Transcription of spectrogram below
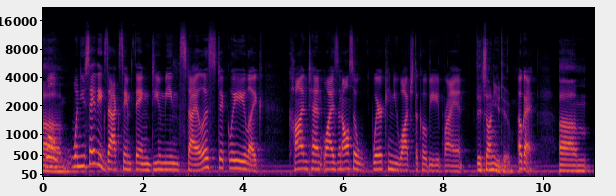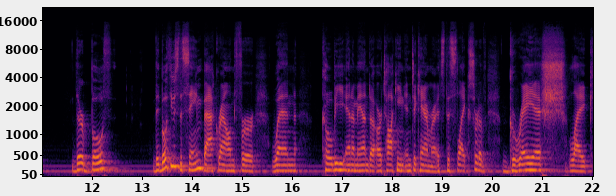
Well, Um, when you say the exact same thing, do you mean stylistically, like content wise, and also where can you watch the Kobe Bryant? It's on YouTube. Okay. they're both they both use the same background for when Kobe and Amanda are talking into camera. It's this like sort of grayish, like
